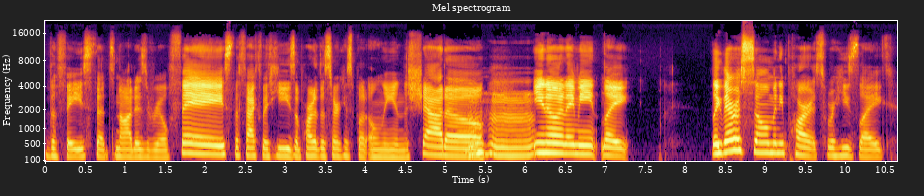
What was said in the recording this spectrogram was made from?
the face that's not his real face, the fact that he's a part of the circus but only in the shadow. Mhm. You know what I mean? Like like there are so many parts where he's like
